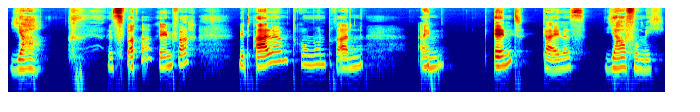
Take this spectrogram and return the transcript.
Jahr. Es war einfach mit allem drum und dran ein endgeiles Jahr für mich.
